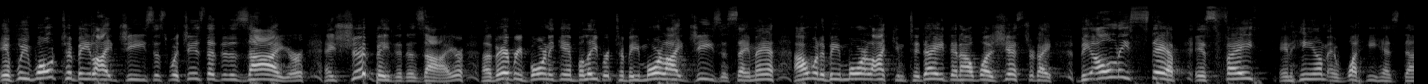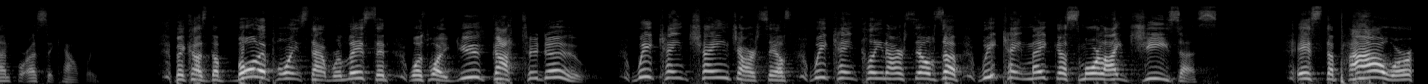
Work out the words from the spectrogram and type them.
If we want to be like Jesus, which is the desire and should be the desire of every born again believer to be more like Jesus, say, man, I want to be more like him today than I was yesterday. The only step is faith in him and what he has done for us at Calvary. Because the bullet points that were listed was what you've got to do. We can't change ourselves. We can't clean ourselves up. We can't make us more like Jesus. It's the power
